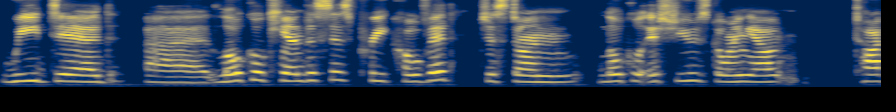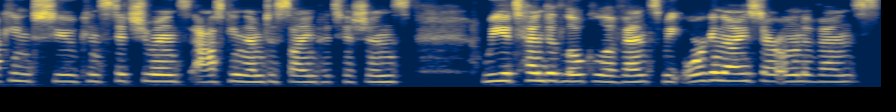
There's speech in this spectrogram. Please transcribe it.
We did uh, local canvases pre-COVID, just on local issues, going out, talking to constituents, asking them to sign petitions. We attended local events, we organized our own events,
